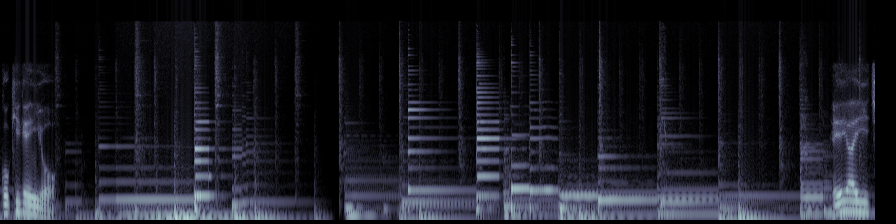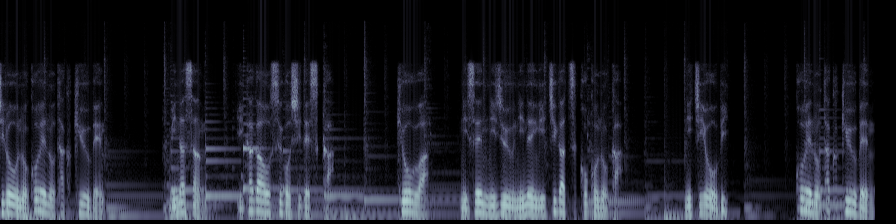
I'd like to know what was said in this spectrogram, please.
ごきげんよう。AI 一郎の声の宅急便。皆さん、いかがお過ごしですか？今日は、2022年1月9日、日曜日。声の宅急便、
